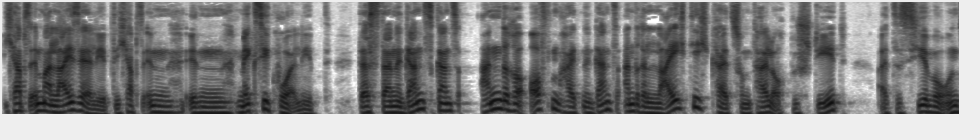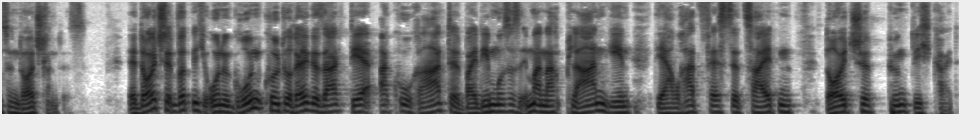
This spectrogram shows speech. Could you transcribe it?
Ich habe es in Malaysia erlebt, ich habe es in, in Mexiko erlebt, dass da eine ganz, ganz andere Offenheit, eine ganz andere Leichtigkeit zum Teil auch besteht, als es hier bei uns in Deutschland ist. Der Deutsche wird nicht ohne Grund kulturell gesagt, der Akkurate, bei dem muss es immer nach Plan gehen, der hat feste Zeiten, deutsche Pünktlichkeit.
